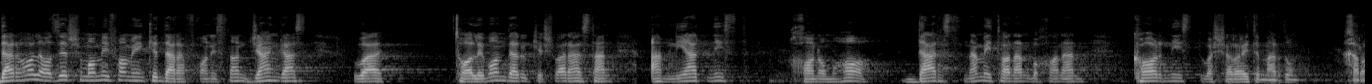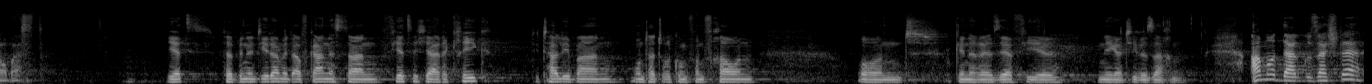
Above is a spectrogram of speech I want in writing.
در حال حاضر شما میفهمین که در افغانستان جنگ است و طالبان در او کشور هستند امنیت نیست. خانم ها درس نمی‌تونن بخوانن. کار نیست و شرایط مردم خراب است. Jetzt verbindet jeder mit Afghanistan 40 Jahre Krieg, die Taliban, Unterdrückung von Frauen und generell sehr viel negative Sachen. اما در گذشته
